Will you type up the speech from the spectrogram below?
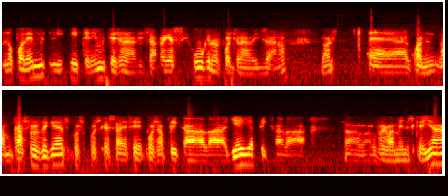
no podem ni, ni tenim que generalitzar, perquè segur que no es pot generalitzar, no? Doncs, eh, quan, en casos d'aquests, pues, pues, què s'ha de fer? Pues, aplicar la llei, aplicar la, la, els reglaments que hi ha,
